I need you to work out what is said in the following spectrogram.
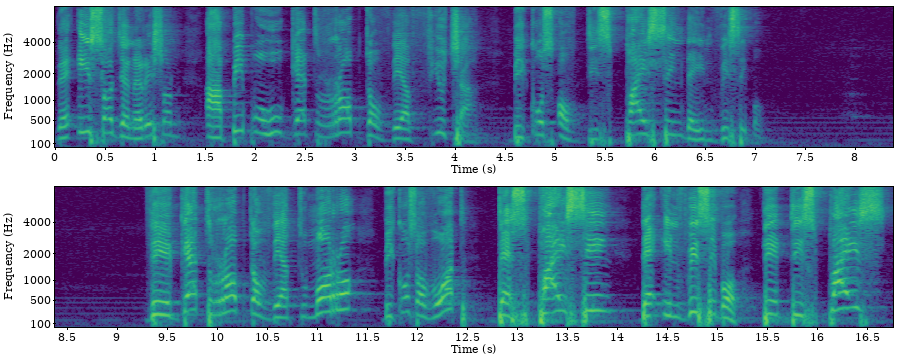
The Esau generation are people who get robbed of their future because of despising the invisible. They get robbed of their tomorrow because of what? Despising the invisible. They despise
